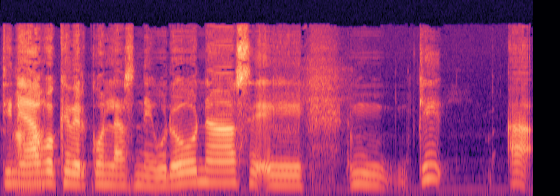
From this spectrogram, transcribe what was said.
¿Tiene algo que ver con las neuronas? Eh, mm, ¿qué, ¿A,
